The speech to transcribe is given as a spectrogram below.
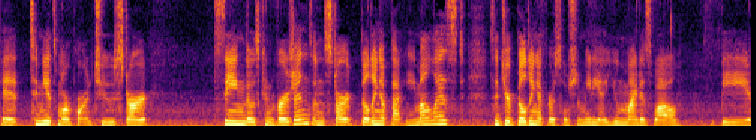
It to me it's more important to start seeing those conversions and start building up that email list. Since you're building up your social media, you might as well be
